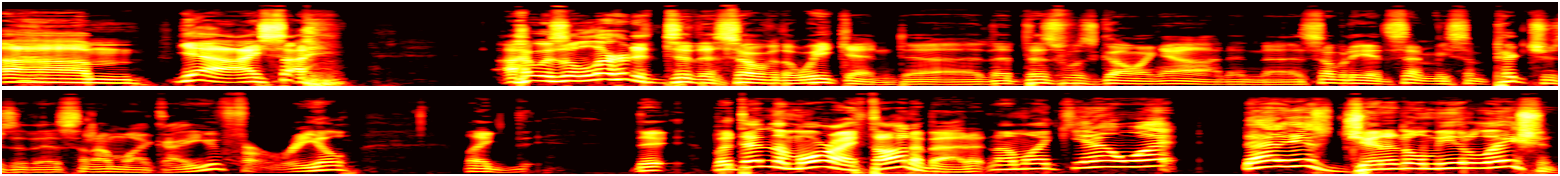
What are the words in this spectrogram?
Um, yeah, I saw. I was alerted to this over the weekend uh, that this was going on, and uh, somebody had sent me some pictures of this, and I'm like, "Are you for real?" Like, th- th- but then the more I thought about it, and I'm like, you know what? That is genital mutilation.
